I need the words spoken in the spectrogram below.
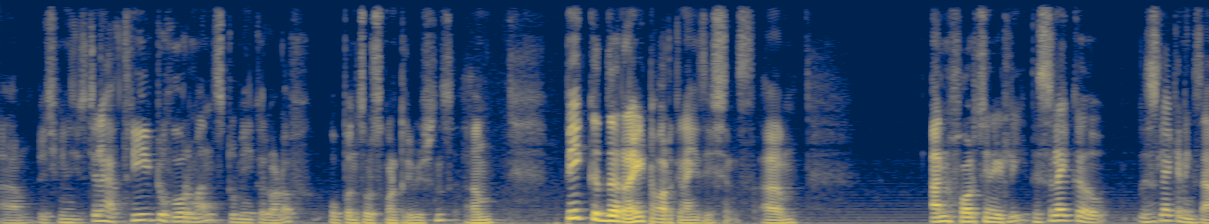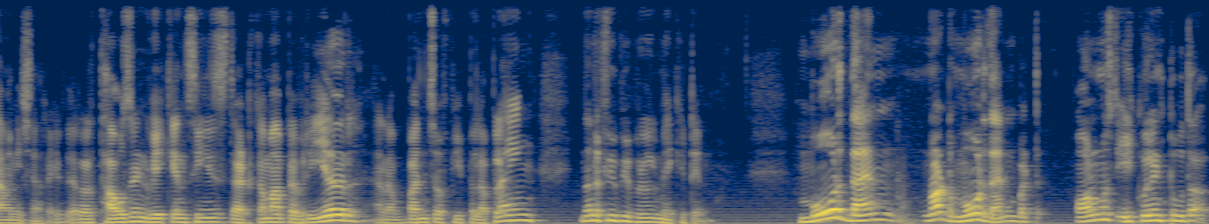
um, which means you still have three to four months to make a lot of open source contributions. Um, pick the right organizations. Um, unfortunately, this is like a this is like an examination, right? There are thousand vacancies that come up every year, and a bunch of people applying. Then a few people will make it in. More than, not more than, but almost equivalent to the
